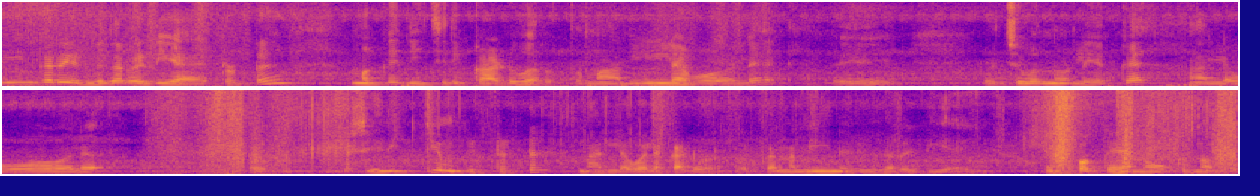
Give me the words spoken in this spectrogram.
മീൻകറി ഒരുവിധം റെഡി ആയിട്ടുണ്ട്. നമുക്ക് ഇച്ചിരി കടുവറുത്ത് നല്ല നല്ലപോലെ ഈ ചുവന്നുള്ളിയൊക്കെ നല്ലപോലെ ശരിക്കും ഇട്ടിട്ട് നല്ലപോലെ കടുവറുത്ത് കാരണം മീൻ ഒരുവിധം റെഡിയായി ഉപ്പൊക്കെ ഞാൻ നോക്കുന്നുണ്ട്.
